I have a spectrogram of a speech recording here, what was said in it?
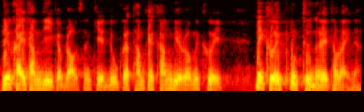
หรือใครทำดีกับเราสังเกตดูก็ทำแค่ครั้งเดียวเราไม่เคย ไม่เคยพูดถึงอะไรเท่าไหร่นะ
